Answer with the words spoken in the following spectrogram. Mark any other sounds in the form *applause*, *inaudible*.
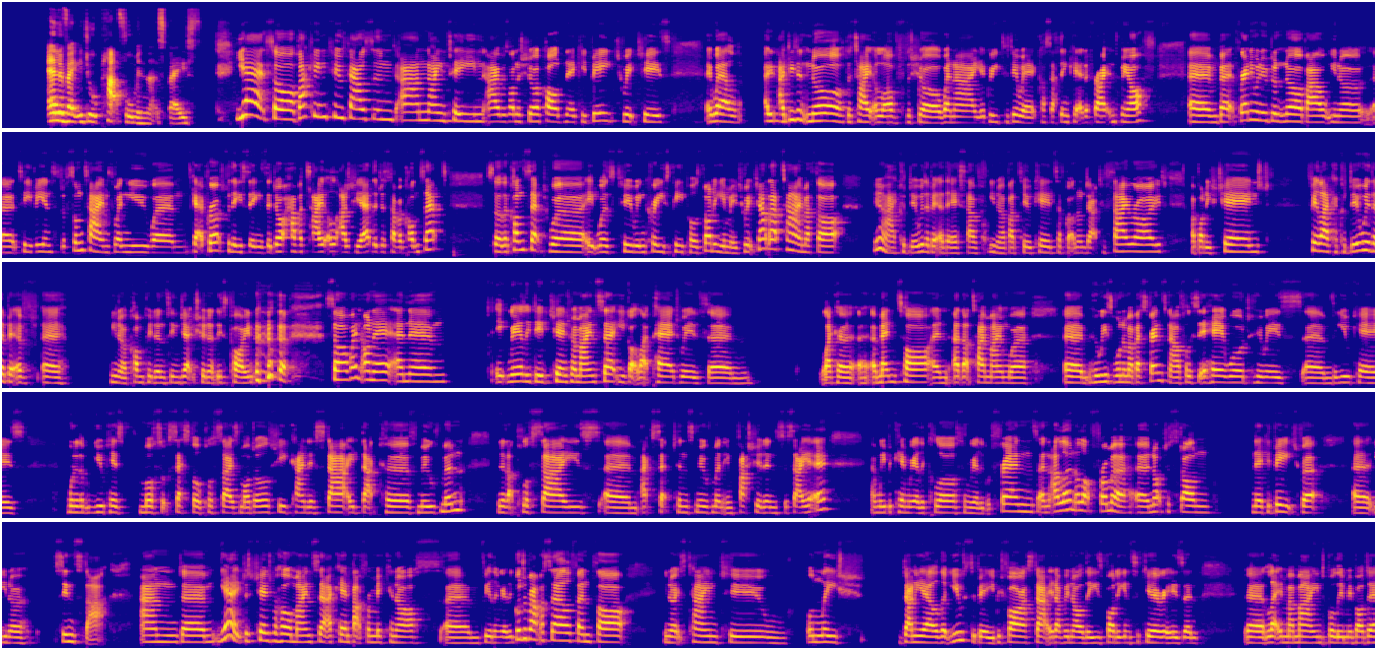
elevated your platform in that space. Yeah, so back in 2019, I was on a show called Naked Beach, which is, eh, well, I, I didn't know the title of the show when I agreed to do it because I think it had frightened me off. Um, but for anyone who doesn't know about, you know, uh, TV and stuff, sometimes when you um, get approached for these things, they don't have a title as yet. They just have a concept. So the concept were it was to increase people's body image, which at that time I thought, you know, I could do with a bit of this. I've, you know, I've had two kids. I've got an underactive thyroid. My body's changed. I feel like I could do with a bit of, uh, you know, confidence injection at this point. *laughs* so I went on it and. Um, it really did change my mindset. You got like paired with um, like a, a mentor, and at that time, mine were um, who is one of my best friends now, Felicity Hayward, who is um, the UK's one of the UK's most successful plus size models. She kind of started that curve movement, you know, that plus size um, acceptance movement in fashion and society. And we became really close and really good friends. And I learned a lot from her, uh, not just on Naked Beach, but uh, you know, since that. And um, yeah, it just changed my whole mindset. I came back from Mykonos um, feeling really good about myself and thought, you know, it's time to unleash Danielle that used to be before I started having all these body insecurities and uh, letting my mind bully my body,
